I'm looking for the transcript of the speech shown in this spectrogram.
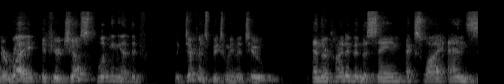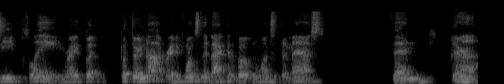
you're right, if you're just looking at the, the difference between the two, and they're kind of in the same X, Y, and Z plane, right? But, but they're not, right? If one's in the back of the boat and one's at the mast, then they're, Huh.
